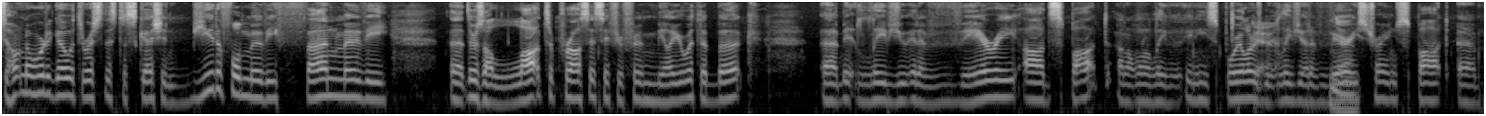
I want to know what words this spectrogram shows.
don't know where to go with the rest of this discussion. Beautiful movie, fun movie. Uh, there's a lot to process if you're familiar with the book. Um, it leaves you at a very odd spot. I don't want to leave any spoilers, but it leaves you at a very Yeah. strange spot. Um,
